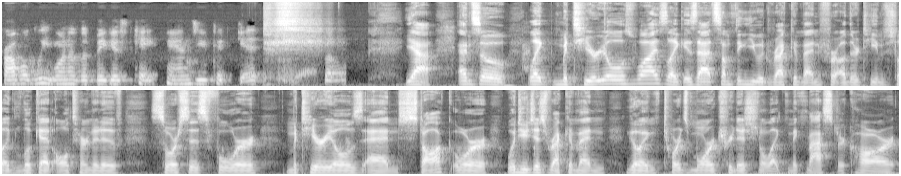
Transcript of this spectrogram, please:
probably one of the biggest cake pans you could get. So yeah, and so like materials wise, like is that something you would recommend for other teams to like look at alternative sources for materials and stock, or would you just recommend going towards more traditional like McMaster-Carr,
